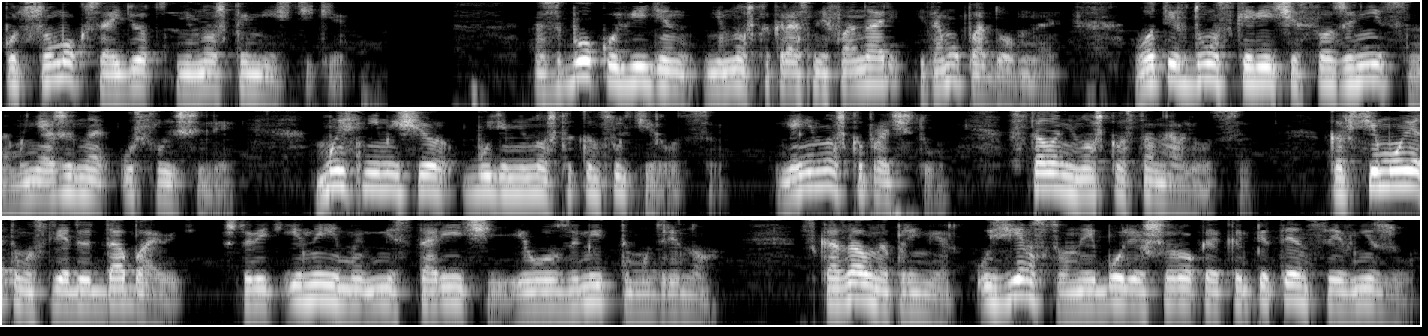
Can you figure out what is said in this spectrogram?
Под шумок сойдет немножко мистики. Сбоку виден немножко красный фонарь и тому подобное. Вот и в думской речи Солженицына мы неожиданно услышали. Мы с ним еще будем немножко консультироваться. Я немножко прочту. Стало немножко восстанавливаться. Ко всему этому следует добавить, что ведь иные места речи и уразуметь-то мудрено. Сказал, например, у земства наиболее широкая компетенция внизу.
